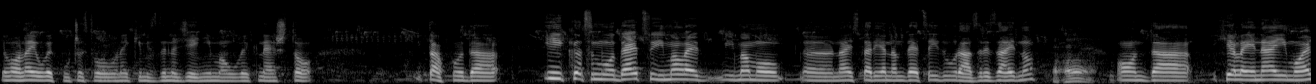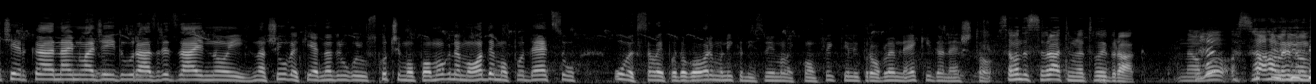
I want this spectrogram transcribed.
jer ona je uvek učestvovala u nekim iznenađenjima, uvek nešto. Tako da, i kad smo decu imale, imamo, e, najstarija nam deca idu u razred zajedno, Aha. onda Helena i moja čerka najmlađa idu u razred zajedno i znači uvek jedna drugoj uskočimo, pomognemo, odemo po decu, uvek se lepo dogovorimo, nikad nismo imale konflikt ili problem neki da nešto... Samo da se vratim na tvoj brak. Na ovo sa Alenom.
